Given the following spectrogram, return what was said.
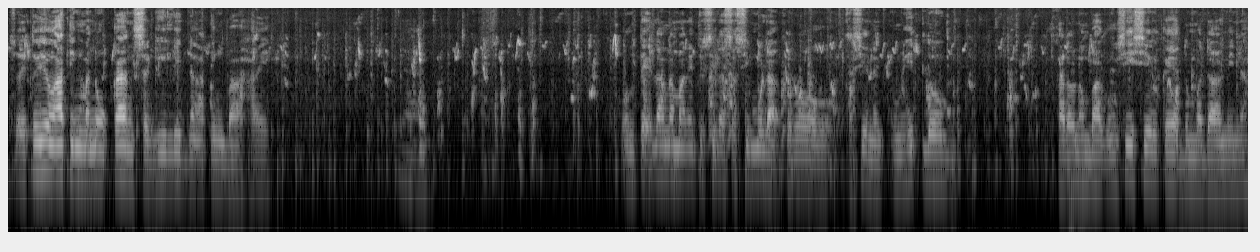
So ito yung ating manukan sa gilid ng ating bahay. Konti lang naman ito sila sa simula pero kasi umiitlog karoon ng bagong sisiw kaya dumadami na.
